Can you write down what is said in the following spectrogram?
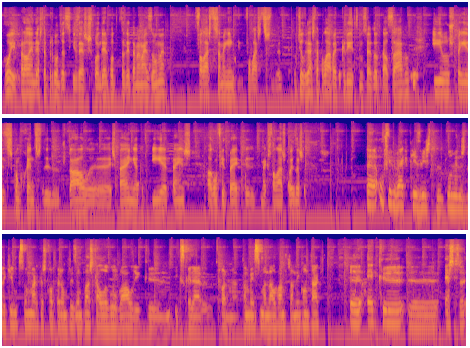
Rui, para além desta pergunta, se quiseres responder, vou-te fazer também mais uma. Falaste também em. Falaste, utilizaste a palavra crise no setor do calçado e os países concorrentes de, Portugal, eh, a Espanha, a Turquia, tens algum feedback? Como é que estão lá as coisas? Uh, o feedback que existe, pelo menos daquilo que são marcas que operam, por exemplo, à escala global e que, e que se calhar de forma também semanal vamos estando em contacto, é que uh, esta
